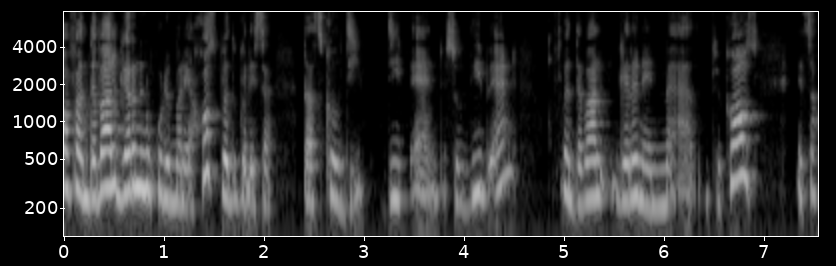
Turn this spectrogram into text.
qofaan dabaal garanaynu ku dhimanaya hoos baad u galaysaa that's called deep deep end so deep end qofkaan dabaal garanayn ma aado because it's a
